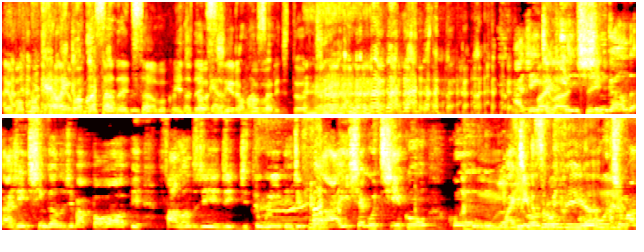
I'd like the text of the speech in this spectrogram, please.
Eu vou cortar, eu vou cortar da edição, vou cortar da Editor, edição. tira, por favor, editor. A gente Vai lá, aqui xingando, a gente xingando diva pop, falando de, de, de Twitter, de fã, aí chega o Ti com, com uma dica super cult, uma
